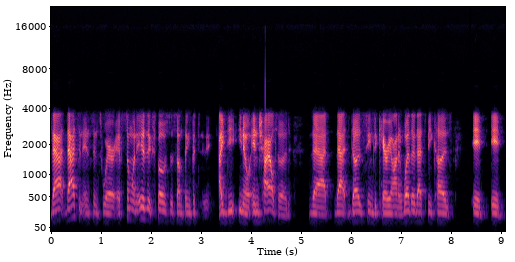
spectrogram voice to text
that that's an instance where if someone is exposed to something, you know, in childhood, that that does seem to carry on, and whether that's because it it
